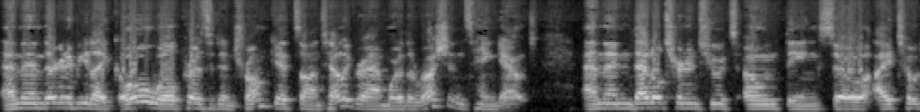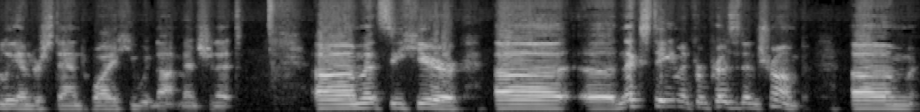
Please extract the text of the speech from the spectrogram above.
And then they're going to be like, oh, well, President Trump gets on Telegram where the Russians hang out and then that'll turn into its own thing. So I totally understand why he would not mention it. Um, let's see here. Uh, uh, next statement from President Trump. Um,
